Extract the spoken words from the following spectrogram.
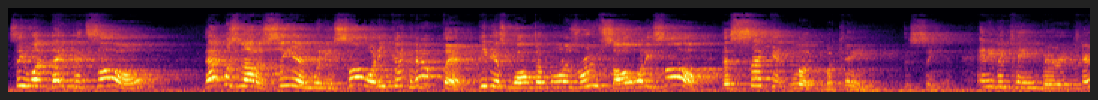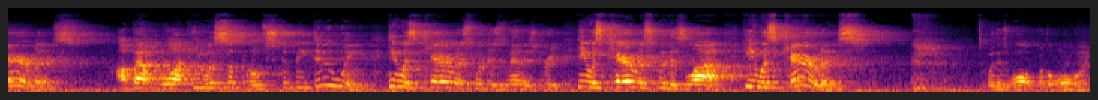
See what David saw that was not a sin when he saw it. He couldn't help that. He just walked up on his roof, saw what he saw. The second look became the sin. And he became very careless about what he was supposed to be doing. He was careless with his ministry, he was careless with his life, he was careless with his walk with the Lord.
